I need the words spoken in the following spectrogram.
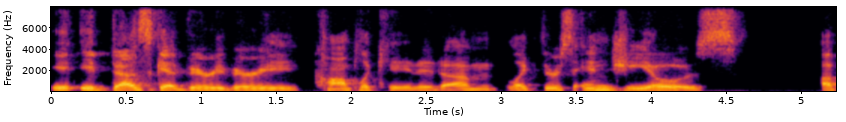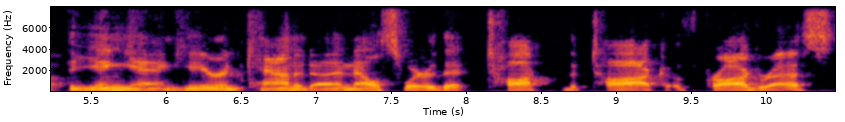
it, it does get very very complicated. Um, like there's ngos up the yin yang here in canada and elsewhere that talk the talk of progress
